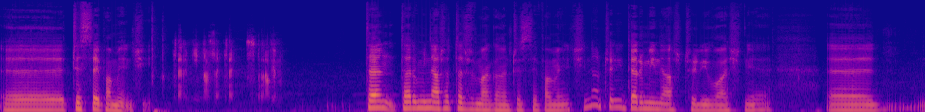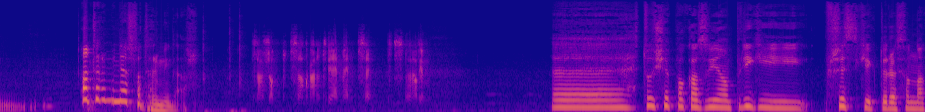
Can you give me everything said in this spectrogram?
yy, czystej pamięci. Terminarze. Ten terminarze też wymagają czystej pamięci, no czyli terminarz, czyli właśnie yy, no terminarz to terminarz. Zarządca karty MNC. Z prawym. Eee, tu się pokazują pliki, wszystkie, które są na,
